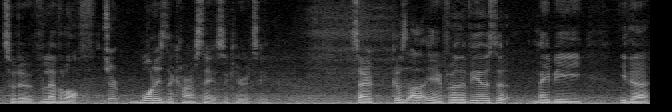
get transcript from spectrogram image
sort of level off? Sure. What is the current state of security? So, because uh, you know, for the viewers that maybe either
